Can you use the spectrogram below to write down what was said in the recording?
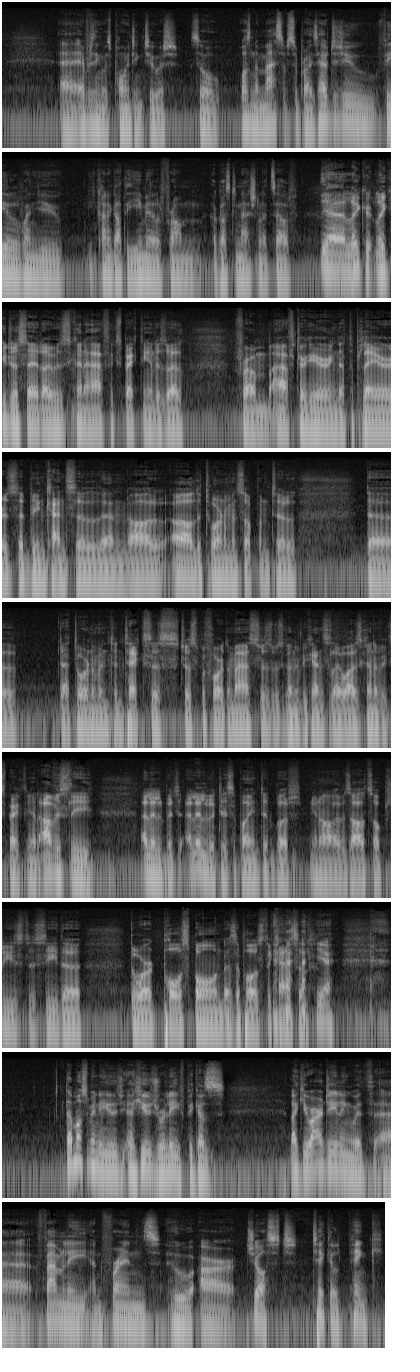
Uh, everything was pointing to it, so wasn't a massive surprise. How did you feel when you kind of got the email from Augusta National itself? Yeah, like like you just said, I was kind of half expecting it as well from after hearing that the players had been cancelled and all all the tournaments up until the that tournament in Texas just before the Masters was going to be cancelled. I was kind of expecting it. Obviously, a little bit a little bit disappointed, but you know I was also pleased to see the the word postponed as opposed to cancelled. yeah, that must have been a huge a huge relief because like you are dealing with uh, family and friends who are just tickled pink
